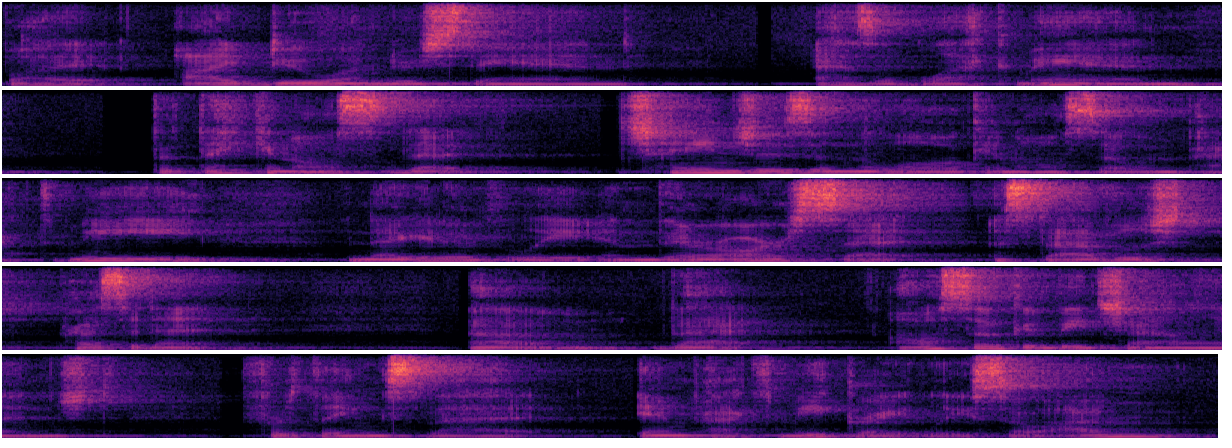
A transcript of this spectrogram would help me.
But I do understand as a black man that they can also, that changes in the law can also impact me negatively. And there are set established precedent um, that also could be challenged for things that impact me greatly. So I'm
